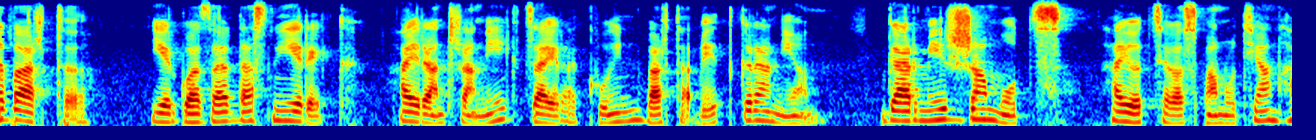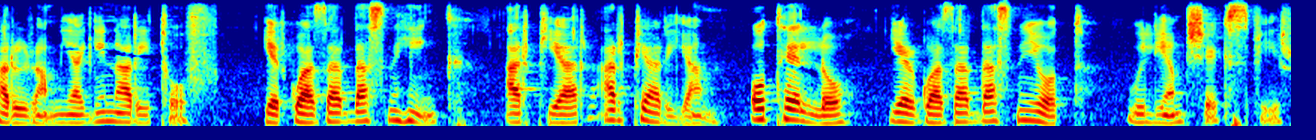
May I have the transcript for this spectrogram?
Նվարդը 2013 Հայրանտրանիկ Ծայրակույն Վարդապետ Գրանյան Գարմիր Ժամուց հայոց ցեղասպանության 100-ամյակին արիթով 2015 Արփիար Արփիարյան Օթելլո 2017 Ուիլյամ Շեքսպիր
